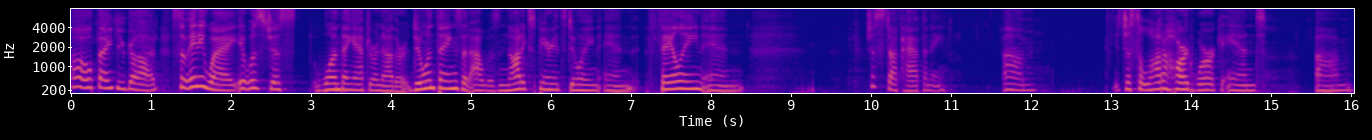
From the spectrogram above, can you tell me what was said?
oh, thank you, God. So, anyway, it was just one thing after another, doing things that I was not experienced doing and failing and just stuff happening. Um, it's just a lot of hard work and um,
